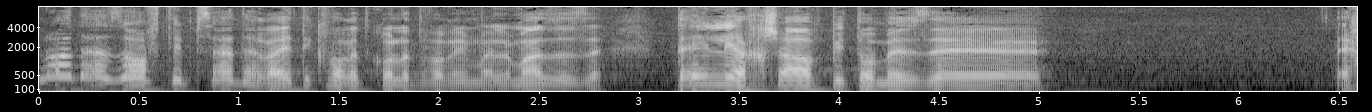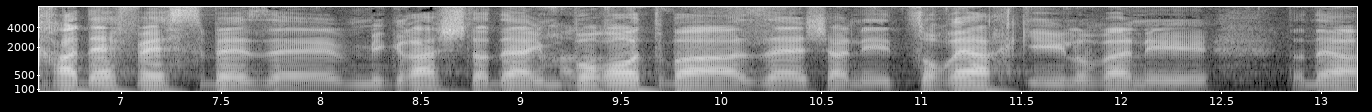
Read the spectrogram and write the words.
לא יודע, עזוב אותי, בסדר, ראיתי כבר את כל הדברים האלה, מה זה זה? תן לי עכשיו פתאום איזה 1-0 באיזה מגרש, אתה יודע, עם בורות בזה, שאני צורח כאילו, ואני, אתה יודע,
